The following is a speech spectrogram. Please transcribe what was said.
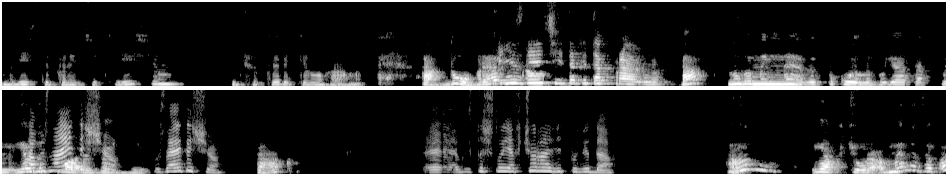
238 і 4 кілограми. Так, добре. Мені здається, і так, і так правильно. Так? Ну, ви мене заспокоїли, бо я так. Я А ви знаєте що? завжди. Ви знаєте що? Так. Е, те, що я вчора відповідав. А, Як вчора? А в мене за... А,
